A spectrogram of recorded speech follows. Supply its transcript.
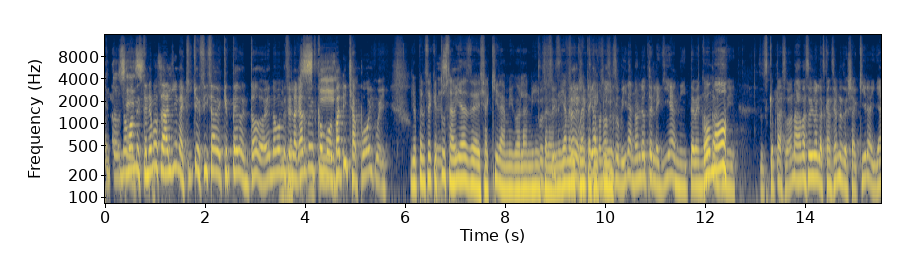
Entonces, No mames, tenemos a alguien aquí que sí sabe qué pedo en todo, ¿eh? No mames, el lagarto es como Sí. Pati Chapoy, güey. Yo pensé que tú Pues sí. sabías de Shakira, amigo Lani, Pues pero sí, ya me di cuenta Shakira, que aquí... sé su vida, no leo teleguía ni Notas, ¿Cómo? ni- Pues, ¿qué pasó? Nada más oigo las canciones de Shakira y ya,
